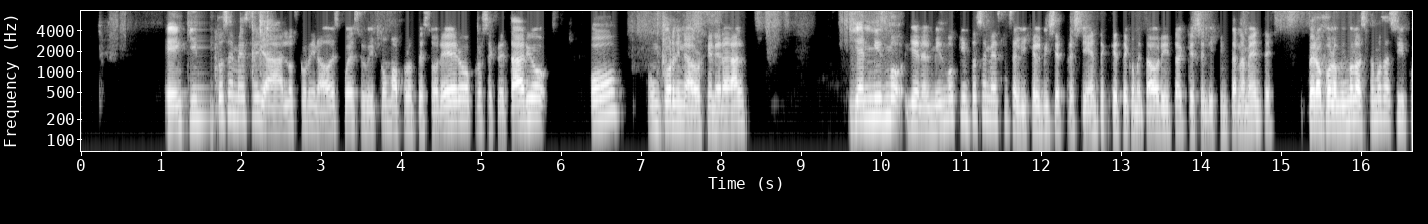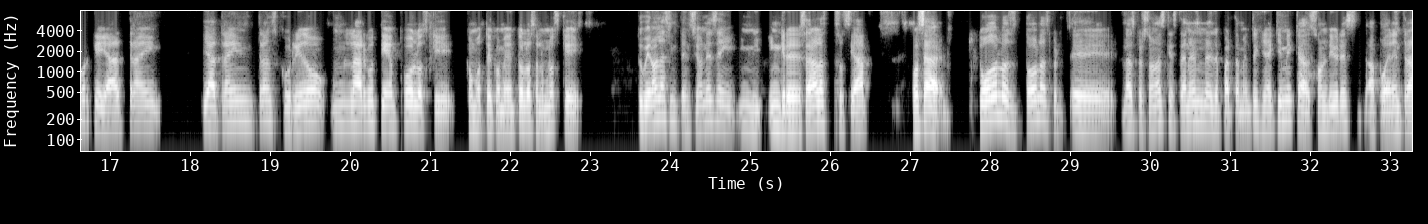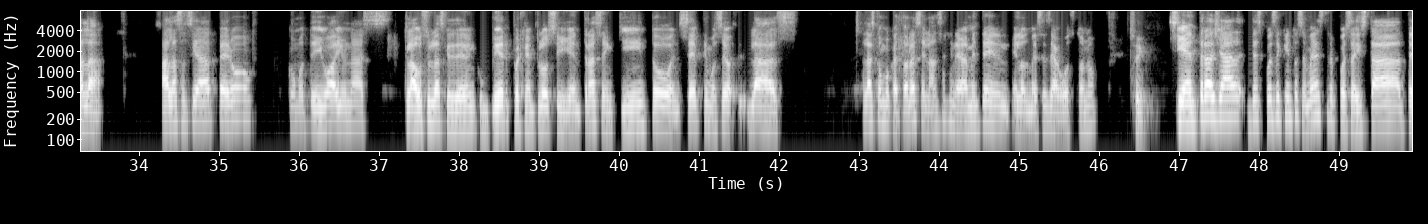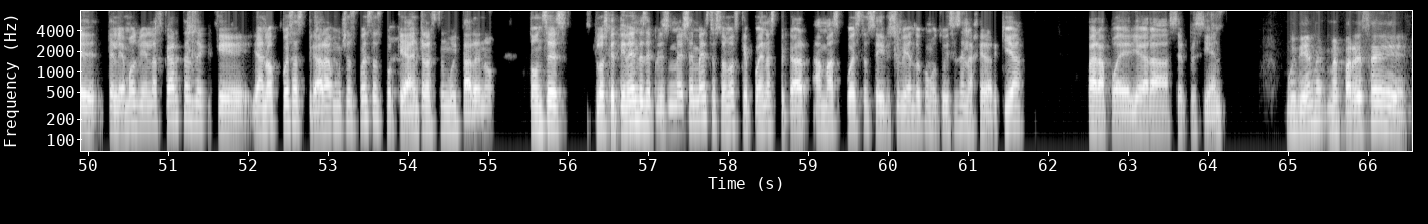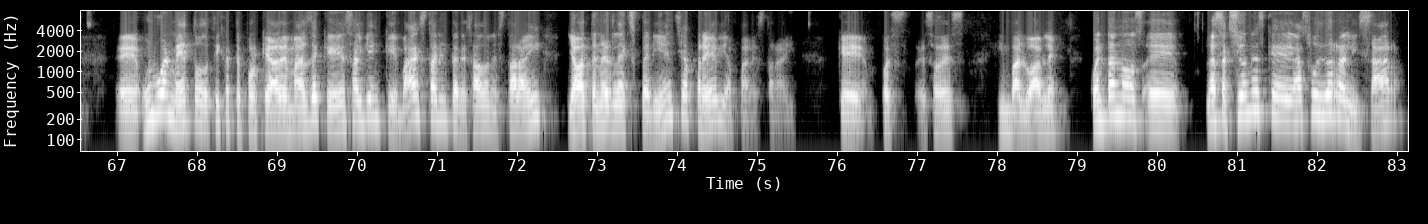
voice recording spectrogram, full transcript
En quinto semestre ya los coordinadores pueden subir como a protesorero, prosecretario o un coordinador general. Y en, mismo, y en el mismo quinto semestre se elige el vicepresidente que te comentaba ahorita que se elige internamente. Pero por lo mismo lo hacemos así porque ya traen, ya traen transcurrido un largo tiempo los que, como te comento, los alumnos que tuvieron las intenciones de ingresar a la sociedad. O sea, todos los, todas las, eh, las personas que están en el departamento de ingeniería química son libres a poder entrar a la, a la sociedad, pero como te digo, hay unas cláusulas que deben cumplir. Por ejemplo, si entras en quinto o en séptimo, o sea, las, las convocatorias se lanzan generalmente en, en, los meses de agosto, ¿no? Sí. Si entras ya después de quinto semestre, pues ahí está, te, te leemos bien las cartas de que ya no puedes aspirar a muchos puestos porque ya entraste muy tarde, ¿no? Entonces, los que tienen desde el primer semestre son los que pueden aspirar a más puestos e ir subiendo, como tú dices, en la jerarquía para poder llegar a ser presidente. Muy bien, me, parece eh, un buen método, fíjate, porque además de que es alguien que va a estar interesado en estar ahí, ya va a tener la experiencia previa para estar ahí, que pues eso es invaluable. Cuéntanos eh, las acciones que has podido realizar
